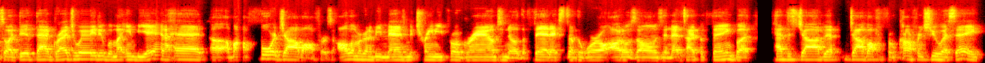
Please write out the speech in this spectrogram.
So I did that, graduated with my MBA, and I had uh, about four job offers. All of them are going to be management trainee programs, you know, the FedEx of the world, AutoZones, and that type of thing. But had this job, that job offer from Conference USA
